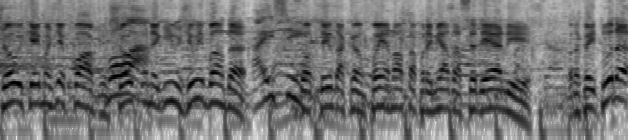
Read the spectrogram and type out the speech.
show e queimas de fogo. Boa. Show com Neguinho Gil e Banda. Aí sim. Sorteio da campanha Nota Premiada CDL. Prefeitura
